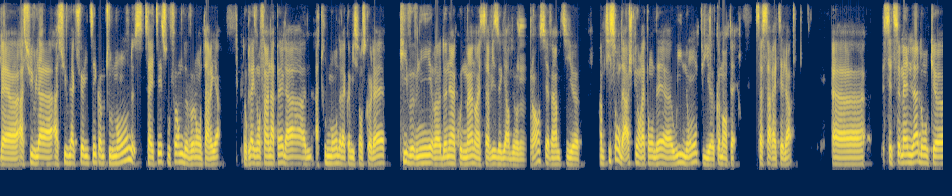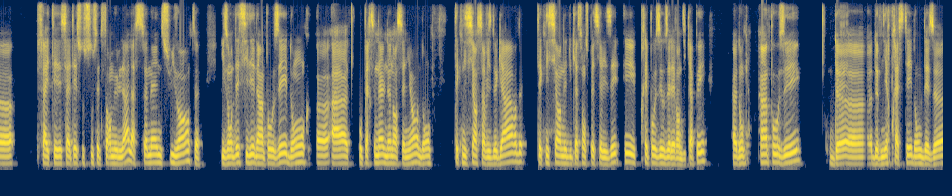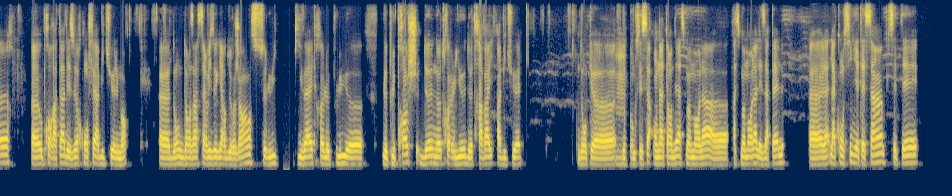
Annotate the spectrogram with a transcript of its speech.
ben, à suivre la, à suivre l'actualité comme tout le monde. Ça a été sous forme de volontariat. Donc là, ils ont fait un appel à, à tout le monde, à la commission scolaire, qui veut venir euh, donner un coup de main dans les services de garde d'urgence. Il y avait un petit, euh, un petit sondage, puis on répondait euh, oui, non, puis euh, commentaire. Ça s'arrêtait là. Euh, cette semaine-là, donc, ça a été, ça a été sous, sous cette formule-là. La semaine suivante, ils ont décidé d'imposer donc à, au personnel non enseignant, donc technicien en service de garde, technicien en éducation spécialisée et préposé aux élèves handicapés, donc imposer de, de venir prester donc des heures au prorata des heures qu'on fait habituellement. Euh, donc dans un service de garde d'urgence, celui qui va être le plus, euh, le plus proche de notre lieu de travail habituel. Donc, euh, hmm. donc c'est ça. On attendait à ce moment-là, à ce moment-là, les appels. La, la, consigne était simple. C'était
